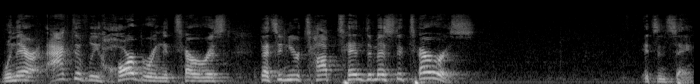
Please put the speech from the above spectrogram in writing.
when they are actively harboring a terrorist that's in your top 10 domestic terrorists? It's insane.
